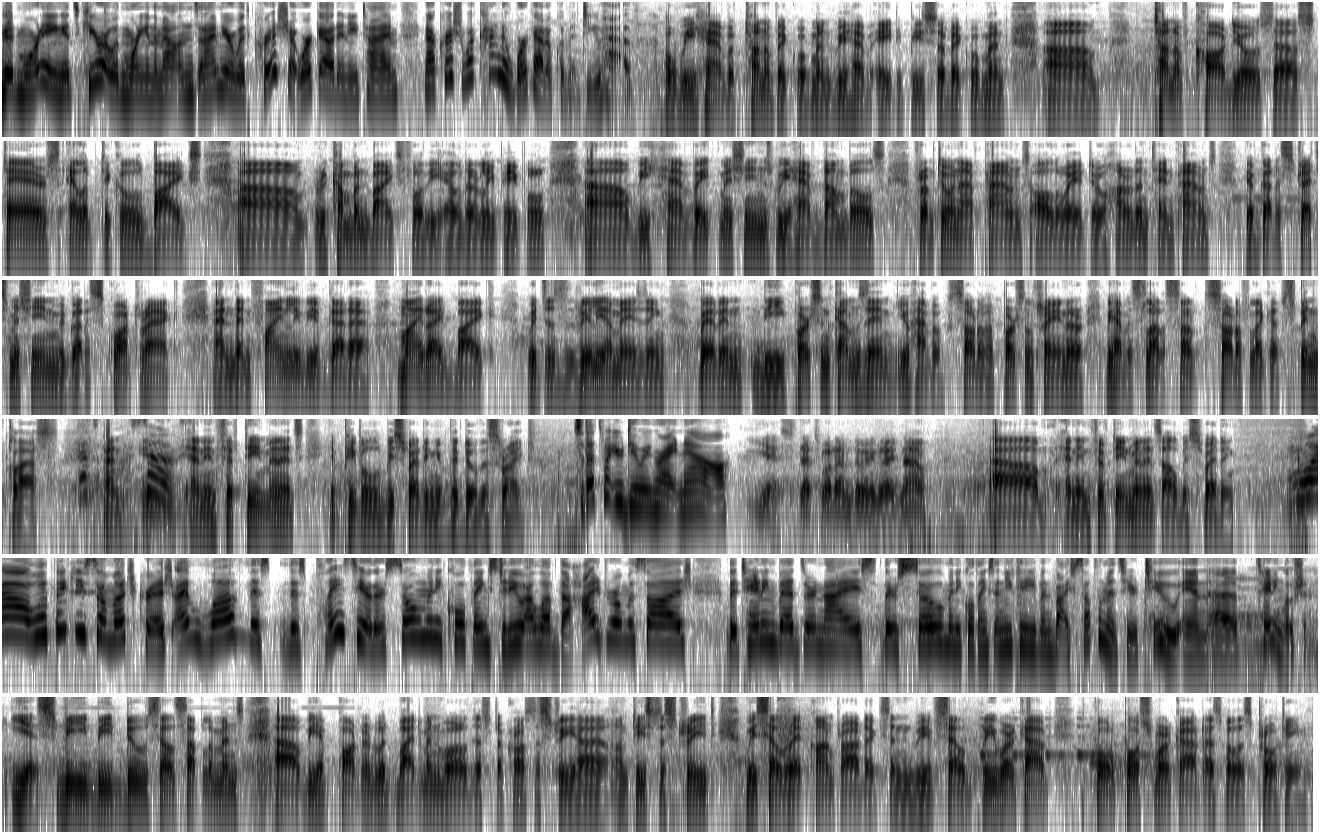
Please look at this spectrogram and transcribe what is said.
Good morning. It's Kira with Morning in the Mountains, and I'm here with Krish at Workout Anytime. Now, Krish, what kind of workout equipment do you have? Oh, we have a ton of equipment. We have 80 pieces of equipment. Um, ton of cardios, uh, stairs, elliptical bikes, um, recumbent bikes for the elderly people. Uh, we have weight machines, we have dumbbells from two and a half pounds all the way to 110 pounds. We've got a stretch machine, we've got a squat rack, and then finally we've got a MyRide bike, which is really amazing, wherein the person comes in, you have a sort of a personal trainer, we have a sort of, sort, sort of like a spin class. And awesome. in, and in 15 minutes, people will be sweating if they do this right. So that's what you're doing right now. Yes, that's what I'm doing right now. Um, and in 15 minutes, I'll be sweating. Wow, well thank you so much, Krish. I love this this place here. There's so many cool things to do. I love the hydro massage. The tanning beds are nice. There's so many cool things, and you can even buy supplements here too, and uh, tanning lotion. Yes, we, we do sell supplements. Uh, we have partnered with Vitamin World just across the street uh, on Teaster Street. We sell Redcon products, and we sell pre-workout, po- post-workout, as well as protein.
